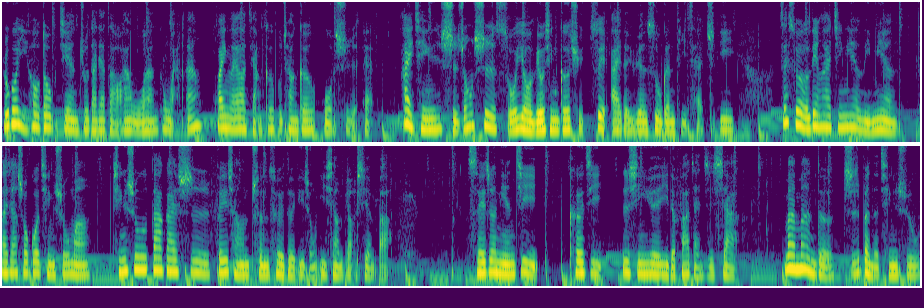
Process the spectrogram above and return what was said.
如果以后都不见，祝大家早安、午安跟晚安。欢迎来到讲歌不唱歌，我是 Ed。爱情始终是所有流行歌曲最爱的元素跟题材之一。在所有恋爱经验里面，大家收过情书吗？情书大概是非常纯粹的一种意象表现吧。随着年纪、科技日新月异的发展之下，慢慢的纸本的情书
